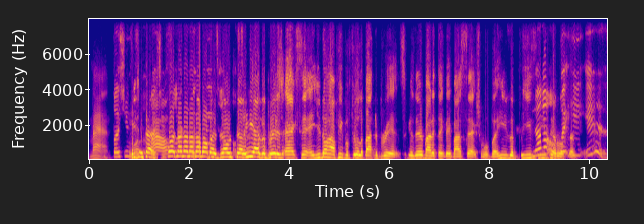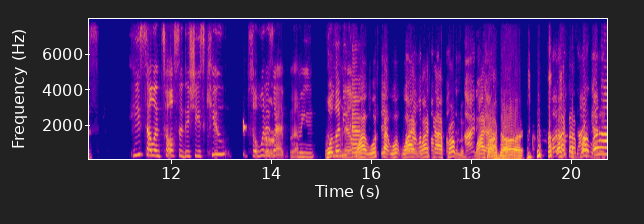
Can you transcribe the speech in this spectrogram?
man. But you, He just has, Wow. well, no, no, no, no, no, but no, Tulsa. Shelly, he has a British accent, and you know how people feel about the Brits because everybody think they bisexual, but he's a he's he's No, but he is. He's telling Tulsa that she's cute. So what is that? I mean, Well, let me now. ask Why? What's that? What? hold Why? hold Why is that a hold on, 'cause problem? I didn't Why My that a problem? God. Hold Why is that 'cause a I problem?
